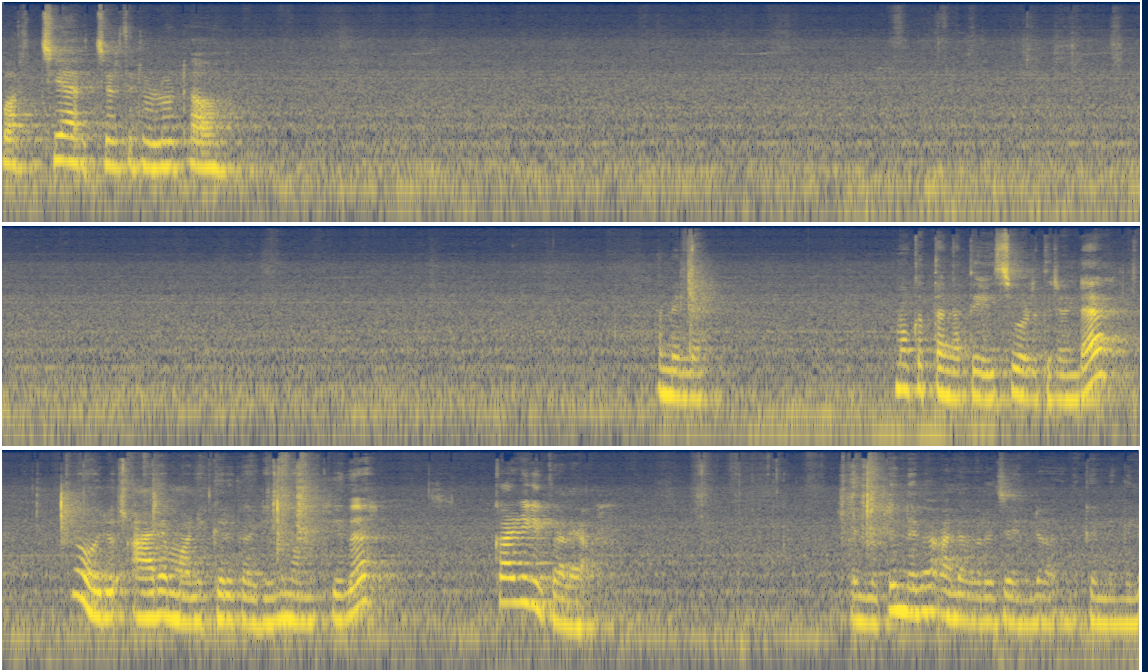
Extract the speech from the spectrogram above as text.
കുറച്ചേ അരച്ചെടുത്തിട്ടുള്ളൂ കേട്ടോ കണ്ടില്ലേ? മുഖത്തങ്ങ തേച്ച് കൊടുത്തിട്ടുണ്ട്. ഒരു അരമണിക്കൂർ കഴിയുമ്പോൾ നമുക്കിത് കഴുകിക്കളയാം എന്നിട്ട് എന്തെങ്കിലും അലവറ ജെല്ലോ എന്തൊക്കെ ഉണ്ടെങ്കിൽ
